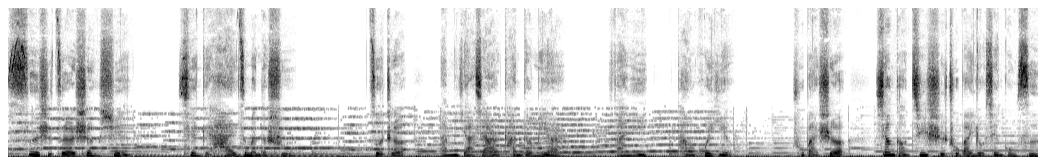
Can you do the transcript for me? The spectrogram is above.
四十则圣训，献给孩子们的书，作者 M. 雅夏尔·坎德米尔，翻译谭慧颖，出版社香港基石出版有限公司，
